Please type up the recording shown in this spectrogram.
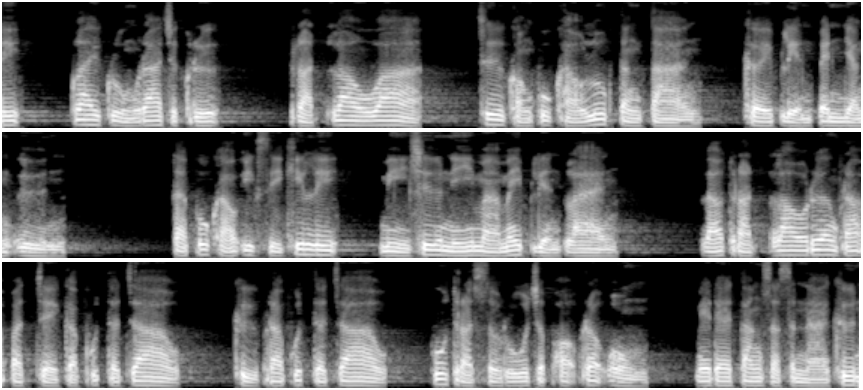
ลิ ใกล้กรุงราชกฤห์ตรัสเล่าว่า ชื่อของภูเขาลูกต่างๆ เคยเปลี่ยนเป็นอย่างอื่น แต่ภูเขาอิสิคิลิมีชื่อนี้มาไม่เปลี่ยนแปลง แล้วตรัสเล่าเรื่องพระปัจเจกับพุทธเจ้า คือพระพุทธเจ้า ผู้ตรัสรู้เฉพาะพระองค์ไม่ได้ตั้งศาสนาขึ้น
